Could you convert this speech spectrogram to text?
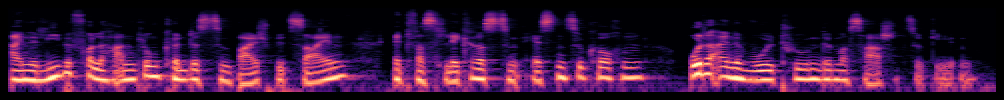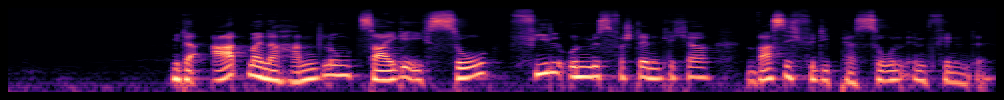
Eine liebevolle Handlung könnte es zum Beispiel sein, etwas Leckeres zum Essen zu kochen oder eine wohltuende Massage zu geben. Mit der Art meiner Handlung zeige ich so viel unmissverständlicher, was ich für die Person empfinde.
